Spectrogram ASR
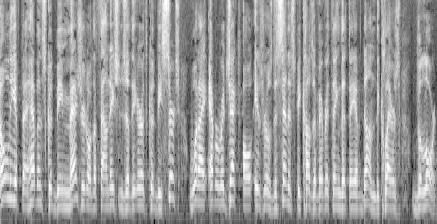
Only if the heavens could be measured or the foundations of the earth could be searched would I ever reject all Israel's descendants because of everything that they have done, declares the Lord.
